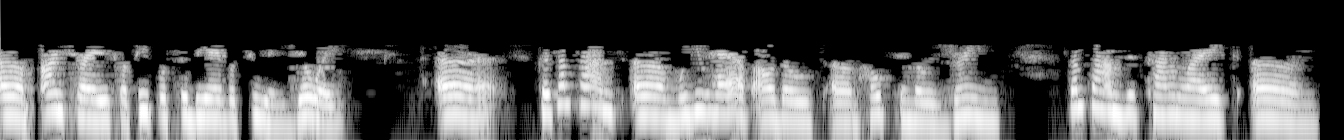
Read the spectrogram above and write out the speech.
um, entrees for people to be able to enjoy. Because uh, sometimes um, when you have all those um, hopes and those dreams, sometimes it's kind of like um,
